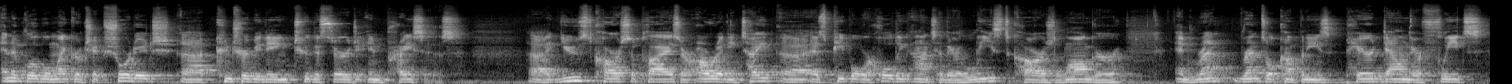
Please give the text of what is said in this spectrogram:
and a global microchip shortage uh, contributing to the surge in prices. Uh, used car supplies are already tight uh, as people were holding onto their leased cars longer, and rent, rental companies pared down their fleets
